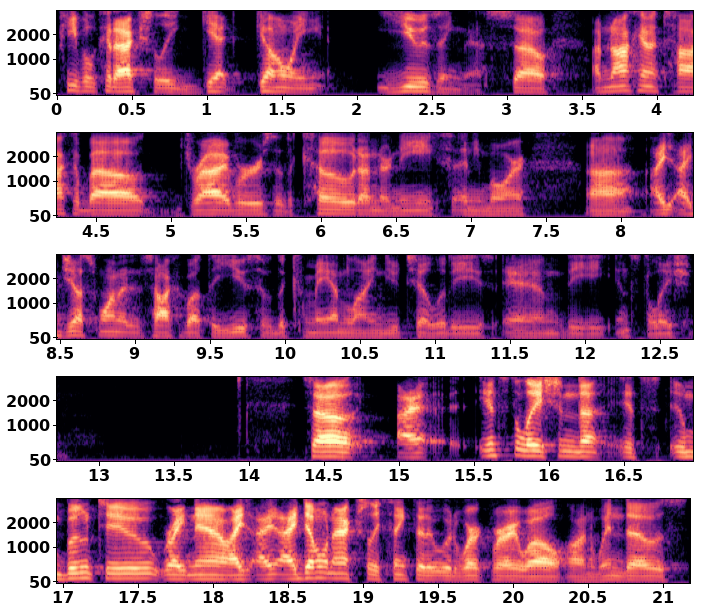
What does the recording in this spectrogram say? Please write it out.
people could actually get going using this. So I'm not going to talk about drivers or the code underneath anymore. Uh, I, I, just wanted to talk about the use of the command line utilities and the installation. So I, installation, it's Ubuntu right now. I, I, I, don't actually think that it would work very well on Windows.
